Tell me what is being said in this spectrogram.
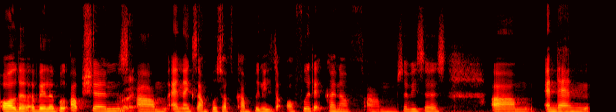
all the available options Right. um, and examples of companies that offer that kind of um, services. Um, and then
